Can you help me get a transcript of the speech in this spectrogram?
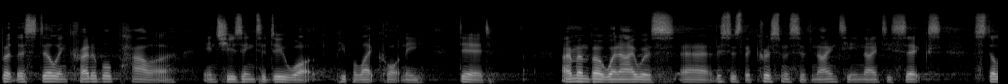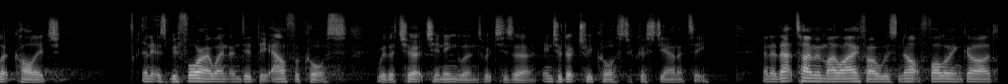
but there's still incredible power in choosing to do what people like Courtney did. I remember when I was, uh, this was the Christmas of 1996, still at college, and it was before I went and did the Alpha course with a church in England, which is an introductory course to Christianity. And at that time in my life, I was not following God.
